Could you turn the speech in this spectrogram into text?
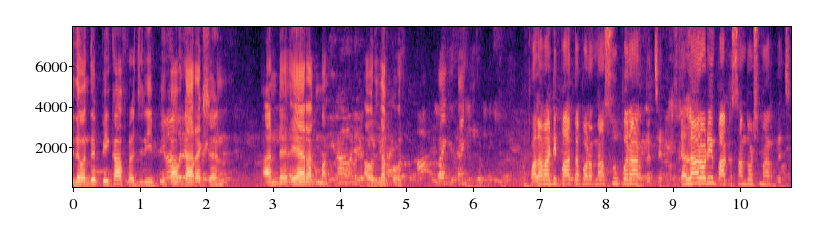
இது வந்து peak of Rajini peak of direction and AR Rahman அவர் தான் கோர் பல வாட்டி பார்த்த படம் தான் சூப்பராக இருந்துச்சு. எல்லாரோடையும் பார்க்க சந்தோஷமா இருந்துச்சு.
